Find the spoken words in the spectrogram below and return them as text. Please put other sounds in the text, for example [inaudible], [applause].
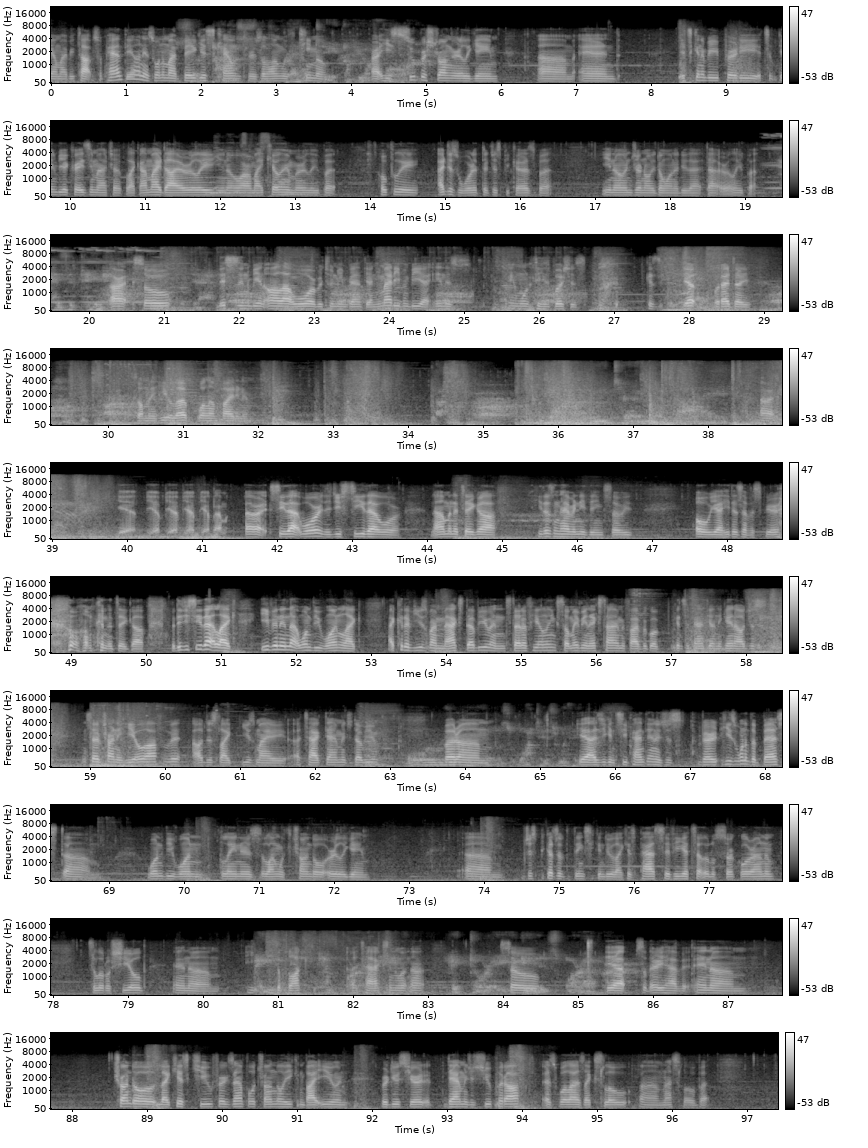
Pantheon might be top. So Pantheon is one of my biggest counters along with Teemo. Alright, he's super strong early game. Um, and it's gonna be pretty it's gonna be a crazy matchup. Like I might die early, you know, or I might kill him early, but hopefully I just warded there just because, but you know, in general you don't want to do that that early, but Alright, so this is gonna be an all-out war between me and Pantheon. He might even be uh, in this in one of these bushes. [laughs] Cause yep, what I tell you. So I'm gonna heal up while I'm fighting him. Alright. Yep, yep, yep, yep, yep. Alright, see that war? Did you see that war? Now I'm gonna take off. He doesn't have anything, so he... Oh yeah, he does have a spear. [laughs] I'm gonna take off. But did you see that? Like, even in that 1v1, like, I could have used my max W instead of healing. So maybe next time, if I ever go against the Pantheon again, I'll just... Instead of trying to heal off of it, I'll just, like, use my attack damage W. But, um... Yeah, as you can see, Pantheon is just very he's one of the best um, 1v1 laners along with Trundle early game. Um, just because of the things he can do, like his passive, he gets that little circle around him. It's a little shield, and um, he, he can block attacks and whatnot. So, yeah, so there you have it. And um, Trundle, like his Q, for example, Trundle, he can bite you and reduce your damage that you put off, as well as like slow, um, not slow, but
